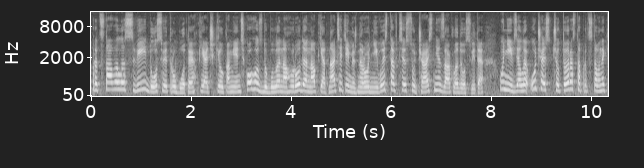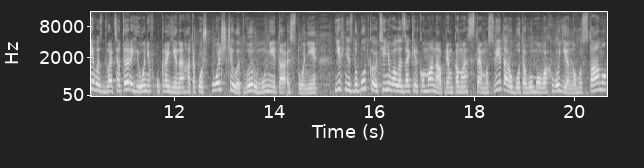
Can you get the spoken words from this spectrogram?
представили свій досвід роботи. П'ять шкіл Кам'янського здобули нагороди на 15-й міжнародній виставці Сучасні заклади освіти. У ній взяли участь 400 представників із 20 регіонів України, а також Польщі, Литви, Румунії та Естонії. Їхні здобутки оцінювали за кількома напрямками: STEM освіта, робота в умовах воєнного стану,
